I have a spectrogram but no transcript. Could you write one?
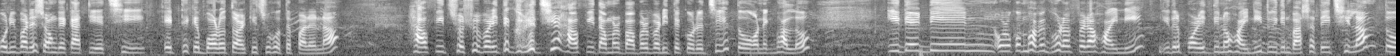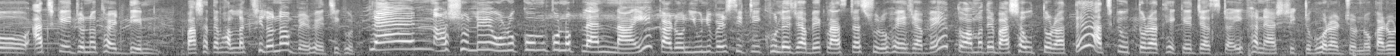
পরিবারের সঙ্গে কাটিয়েছি এর থেকে বড় তো আর কিছু হতে পারে না। হাফিদ শ্বশুর বাড়িতে করেছি হাফিদ আমার বাবার বাড়িতে করেছি তো অনেক ভালো। ঈদের দিন ওরকমভাবে ঘোরাফেরা হয়নি, ঈদের পরের দিনও হয়নি, দুই দিন বাসাতেই ছিলাম, তো আজকে এই জন্য থার্ড দিন বাসাতে ভালো লাগছিল না, বের হয়েছি ঘুর প্ল্যান আসলে ওরকম কোনো প্ল্যান নাই, কারণ ইউনিভার্সিটি খুলে যাবে ক্লাস টাস শুরু হয়ে যাবে, তো আমাদের বাসা উত্তরাতে, আজকে উত্তরা থেকে জাস্ট এখানে আসছি একটু ঘোরার জন্য, কারণ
